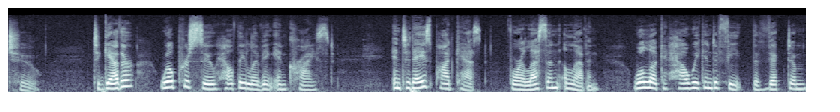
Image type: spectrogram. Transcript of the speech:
too. Together, we'll pursue healthy living in Christ. In today's podcast, for Lesson 11, we'll look at how we can defeat the victim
